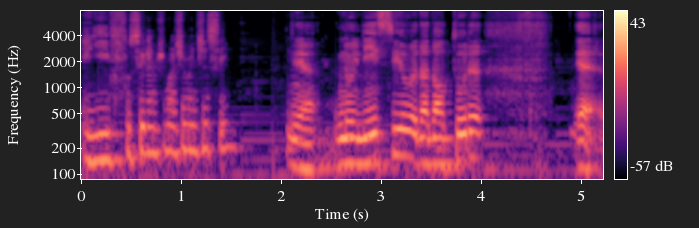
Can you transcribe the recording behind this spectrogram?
e funcionamos mais ou menos assim. Yeah. No início, a dada altura, é,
